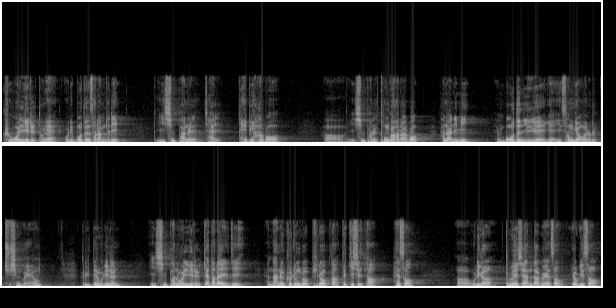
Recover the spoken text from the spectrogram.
그 원리를 통해 우리 모든 사람들이 이 심판을 잘 대비하고 어, 이 심판을 통과하라고 하나님이 모든 인류에게 이 성경을 주신 거예요. 그렇기 때문에 우리는 이 심판 원리를 깨달아야지 나는 그런 거 필요 없다, 듣기 싫다 해서 어, 우리가 도외시한다고 해서 여기서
